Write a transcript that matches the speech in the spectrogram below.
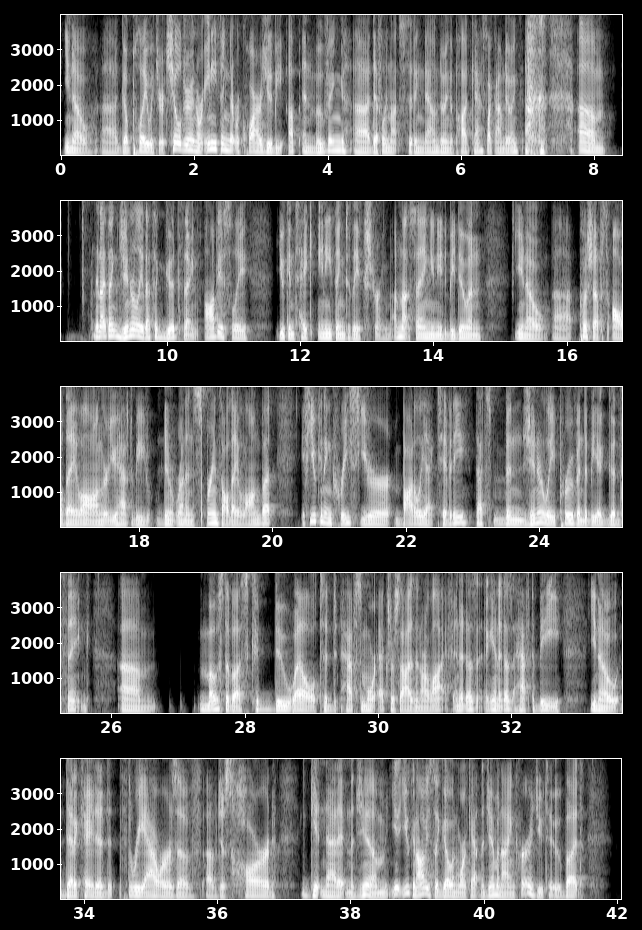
you know, uh, go play with your children or anything that requires you to be up and moving, uh, definitely not sitting down doing a podcast like I'm doing, um, then I think generally that's a good thing. Obviously, you can take anything to the extreme. I'm not saying you need to be doing, you know, uh, push ups all day long or you have to be running sprints all day long, but if you can increase your bodily activity, that's been generally proven to be a good thing. Um, most of us could do well to have some more exercise in our life. And it doesn't, again, it doesn't have to be, you know, dedicated three hours of, of just hard getting at it in the gym. You, you can obviously go and work out in the gym and I encourage you to, but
